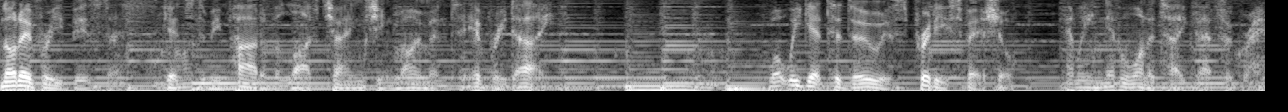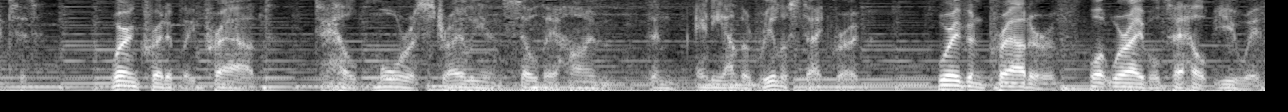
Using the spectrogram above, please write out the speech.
Not every business gets to be part of a life changing moment every day. What we get to do is pretty special, and we never want to take that for granted. We're incredibly proud to help more Australians sell their home than any other real estate group. We're even prouder of what we're able to help you with.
